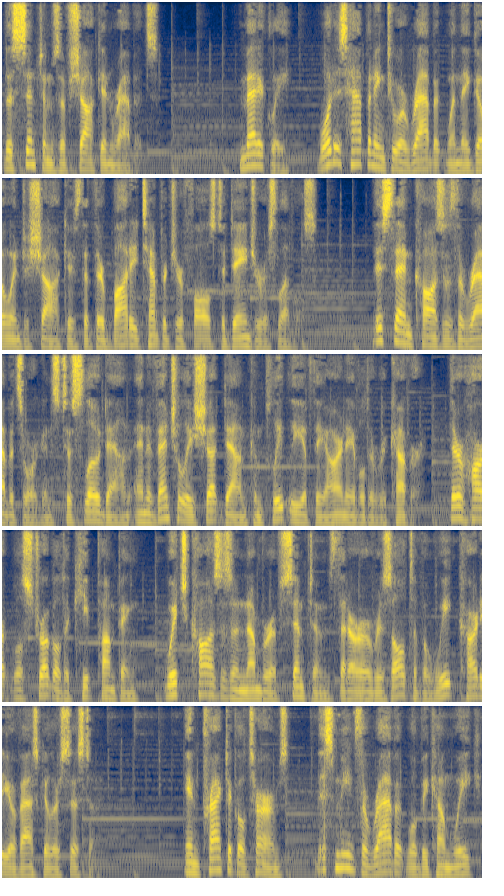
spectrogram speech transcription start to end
The symptoms of shock in rabbits. Medically, what is happening to a rabbit when they go into shock is that their body temperature falls to dangerous levels. This then causes the rabbit's organs to slow down and eventually shut down completely if they aren't able to recover. Their heart will struggle to keep pumping, which causes a number of symptoms that are a result of a weak cardiovascular system. In practical terms, this means the rabbit will become weak,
